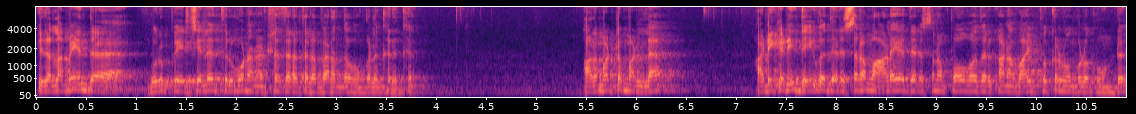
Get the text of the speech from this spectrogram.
இதெல்லாமே இந்த குரு பயிற்சியில் திருவோண நட்சத்திரத்தில் பிறந்த உங்களுக்கு இருக்குது அது மட்டுமல்ல அடிக்கடி தெய்வ தரிசனம் ஆலய தரிசனம் போவதற்கான வாய்ப்புகள் உங்களுக்கு உண்டு.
